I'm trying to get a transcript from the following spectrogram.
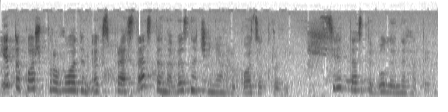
і також проводимо експрес-тести на визначення глюкози крові. Ці тести були негативні.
